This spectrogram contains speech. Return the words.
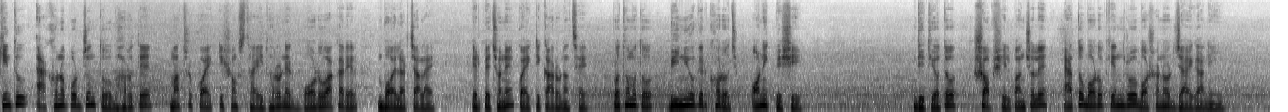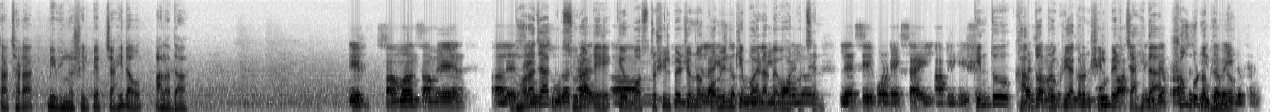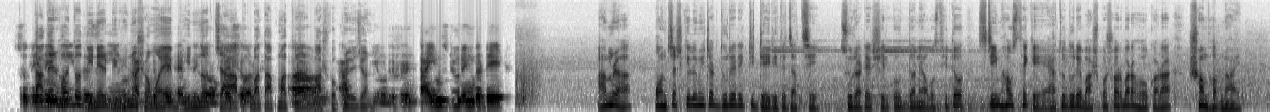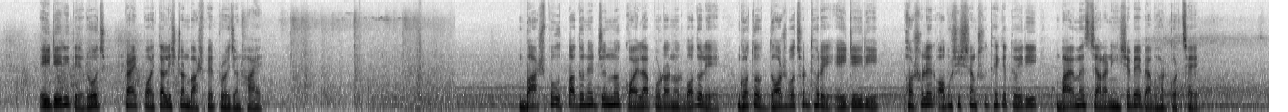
কিন্তু এখনও পর্যন্ত ভারতে মাত্র কয়েকটি সংস্থা এই ধরনের বড় আকারের বয়লার চালায়। এর পেছনে কয়েকটি কারণ আছে। প্রথমত, বিনিয়োগের খরচ অনেক বেশি। দ্বিতীয়ত, সব শিল্পাঞ্চলে এত বড় কেন্দ্র বসানোর জায়গা নেই। তাছাড়া বিভিন্ন শিল্পের চাহিদাও আলাদা। ধরা যাক সুরাটে কেউ বস্ত্রশিল্পের জন্য কমিউনিটি বয়লার ব্যবহার করছেন। কিন্তু খাদ্য প্রক্রিয়াকরণ শিল্পের চাহিদা সম্পূর্ণ ভিন্ন। তাদের হয়তো দিনের বিভিন্ন সময়ে ভিন্ন চাপ বা তাপমাত্রার বাষ্প প্রয়োজন। আমরা পঞ্চাশ কিলোমিটার দূরের একটি ডেইরিতে যাচ্ছি। সুরাটের শিল্প উদ্যানে অবস্থিত স্টিম হাউস থেকে এত দূরে বাষ্প সরবরাহ করা সম্ভব নয়। এই ডেইরিতে রোজ প্রায় পঁয়তাল্লিশ টন বাষ্পের প্রয়োজন হয়। বাষ্প উৎপাদনের জন্য কয়লা পোড়ানোর বদলে গত দশ বছর ধরে এই ডেইরি ফসলের অবশিষ্টাংশ থেকে তৈরি বায়োম্যাস জ্বালানি হিসেবে ব্যবহার করছে।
